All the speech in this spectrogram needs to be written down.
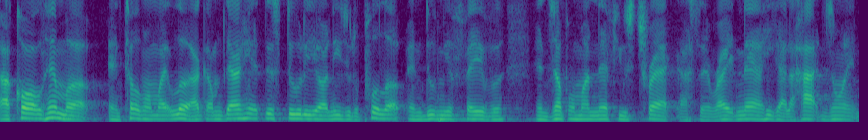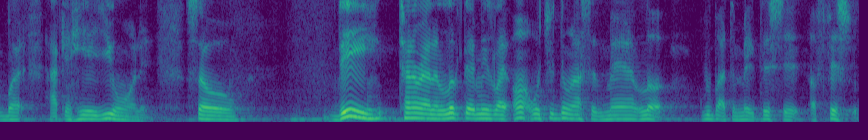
I called him up and told him, I'm like, look, I'm down here at this studio. I need you to pull up and do me a favor and jump on my nephew's track. I said, right now, he got a hot joint, but I can hear you on it. So D turned around and looked at me. He's like, Aunt, what you doing? I said, man, look, we about to make this shit official.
